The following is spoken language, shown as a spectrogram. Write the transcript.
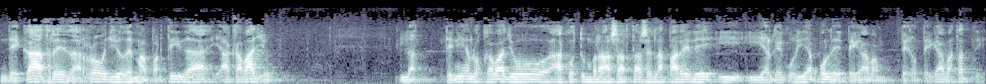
de Cáceres, de Arroyo, de Malpartida, a caballo. La- tenían los caballos acostumbrados a saltarse en las paredes y, y al que cogía pues le pegaban, pero pegaba bastante.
